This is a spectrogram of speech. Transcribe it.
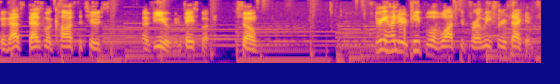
So that's that's what constitutes a view in Facebook. So 300 people have watched it for at least three seconds.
